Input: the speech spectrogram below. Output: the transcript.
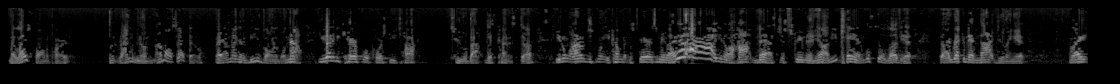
My life's falling apart, but I'm, you know, I'm all set though, right? I'm not going to be vulnerable. Now, you got to be careful, of course, who you talk to about this kind of stuff. You don't. I don't just want you coming up the stairs and be like, ah, you know, a hot mess, just screaming and yelling. You can. We'll still love you, but I recommend not doing it, right?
